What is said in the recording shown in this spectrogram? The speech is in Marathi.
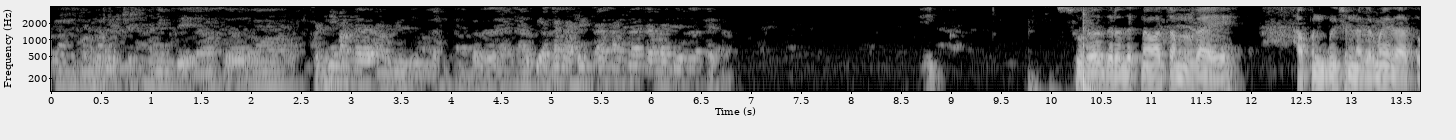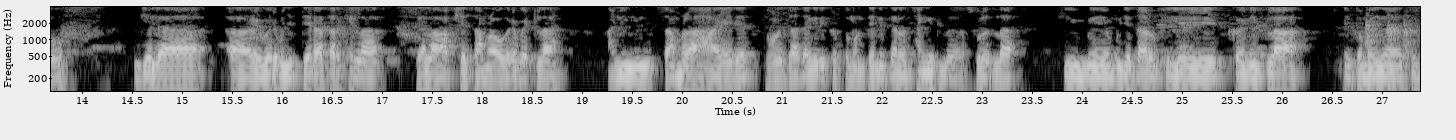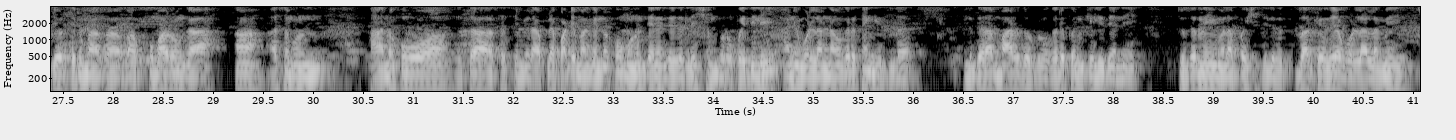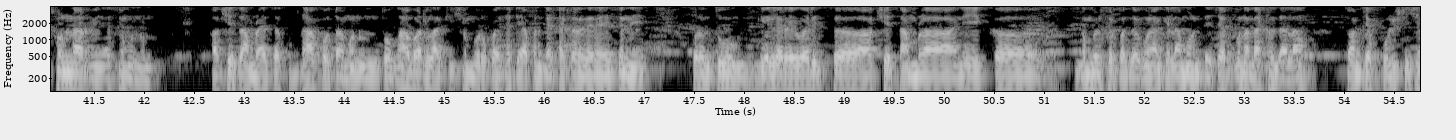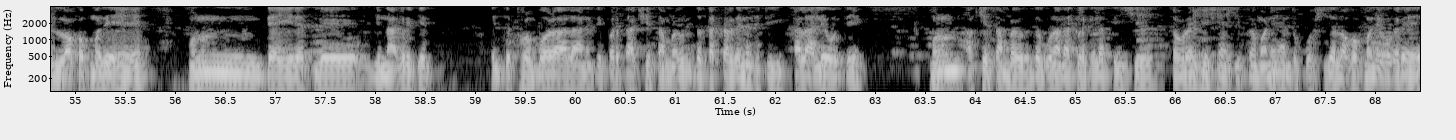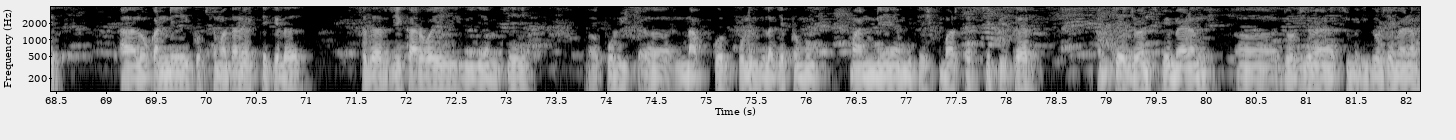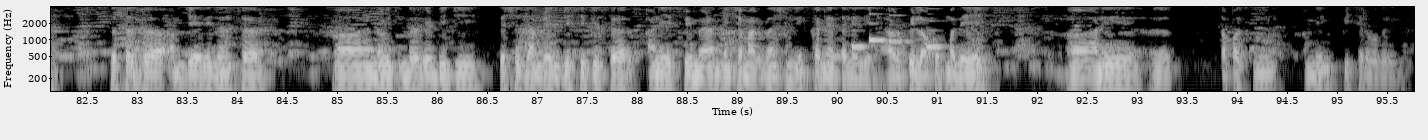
स्टेशनमध्ये असं अं, खंडणी मागणाऱ्या आरोपी करण्यात आलेला आहे. आणि आरोपी अटक आहे काय सांगता काय माहिती आहे काय सांगता एक सूरज रजक नावाचा मुलगा आहे. आपण गुलशन नगरमध्ये राहतो. गेल्या रविवारी म्हणजे तेरा तारखेला त्याला अक्षय चांबळा वगैरे भेटला. आणि चांबळा हा एरियात थोडं दादागिरी करतो म्हणून त्याने त्याला सांगितलं सूरजला की मैं मुझे दारू के एक निकला. नाही तुम्ही तुझ्यावर तरी माग बाप मारून गा. हां असं म्हणून हा नको याचा असा सिमेर आपल्या पाठीमागे नको म्हणून त्याने त्याच्यातले शंभर रुपये दिले आणि वडिलांना वगैरे सांगितलं. आणि त्याला मारझोड वगैरे पण केली त्याने. तू जर नाही मला पैसे दिले तर तुला किंवा तुझ्या वडिलाला मी सोडणार नाही असं म्हणून. अक्षय चांबळ्याचा खूप धाक होता म्हणून तो घाबरला की शंभर रुपयासाठी आपण काही तक्रार द्यायचं यायचं नाही. परंतु गेल्या रविवारीच अक्षय चांबळा आणि एक गंभीर स्वरूपाचा गुन्हा केला म्हणून त्याच्यावर गुन्हा दाखल झाला. तो आमच्या पोलीस स्टेशन लॉकअपमध्ये आहे. म्हणून त्या एरियातले जे नागरिक आहेत त्यांचं थोडं बळ आलं आणि ते परत अक्षय चांबळाविरुद्ध तक्रार देण्यासाठी काल आले होते. म्हणून अक्षय चांबळाविरुद्ध गुन्हा दाखल केला. तीनशे चौऱ्याऐंशी शहाऐंशीप्रमाणे आणि तो पोस्टच्या लॉकअपमध्ये वगैरे आहेत. लोकांनी खूप समाधान व्यक्त केलं. सदर जी कारवाई म्हणजे आमचे पोलीस नागपूर पोलीस दलाचे प्रमुख माननीय Amitesh Kumar sir C P sir आमचे जॉईंट सी पी मॅडम अ, दोर्जे मॅ श्रीमती दोर्जे मॅडम तसंच आमचे रिजन सर नवीनचंद्र रेड्डीजी तसेच आमचे डी सी पी सर आणि एस पी मॅडम यांच्या मार्गदर्शनाने करण्यात आलेली आहे. आरोपी लॉकअपमध्ये आहे. आणि तपासून तपास करून आम्ही पी सी आर वगैरे घेऊ.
